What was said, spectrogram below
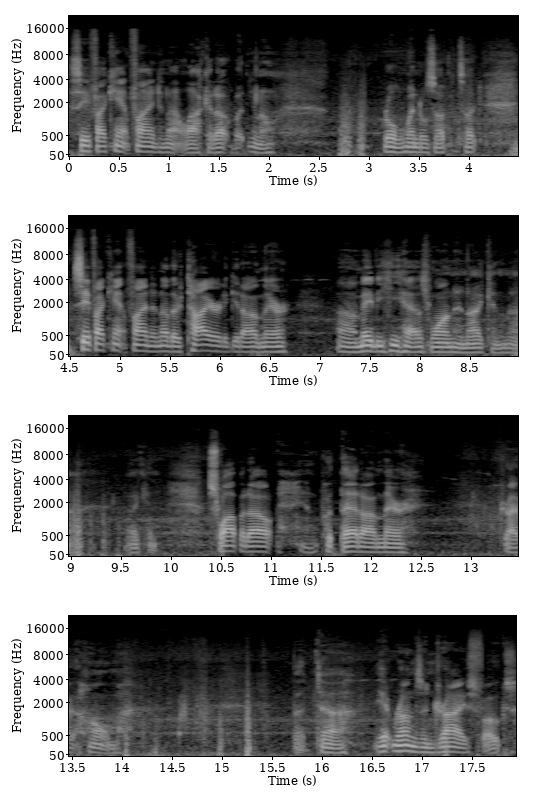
see if I can't find, and not lock it up, but you know, roll the windows up and such. See if I can't find another tire to get on there. Uh, maybe he has one, and I can uh, I can swap it out and put that on there, drive it home. But uh, it runs and drives, folks.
